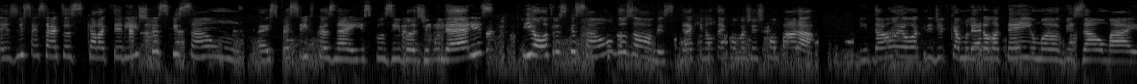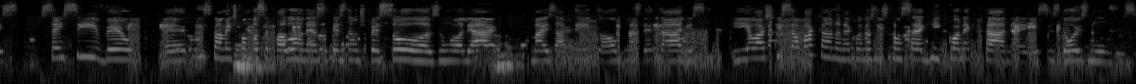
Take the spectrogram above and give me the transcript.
existem certas características que são é, específicas né, e exclusivas de mulheres e outras que são dos homens, né, que não tem como a gente comparar. Então, eu acredito que a mulher ela tem uma visão mais sensível, é, principalmente como você falou, né, essa questão de pessoas, um olhar mais atento a alguns detalhes. E eu acho que isso é bacana, né, quando a gente consegue conectar né, esses dois mundos,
